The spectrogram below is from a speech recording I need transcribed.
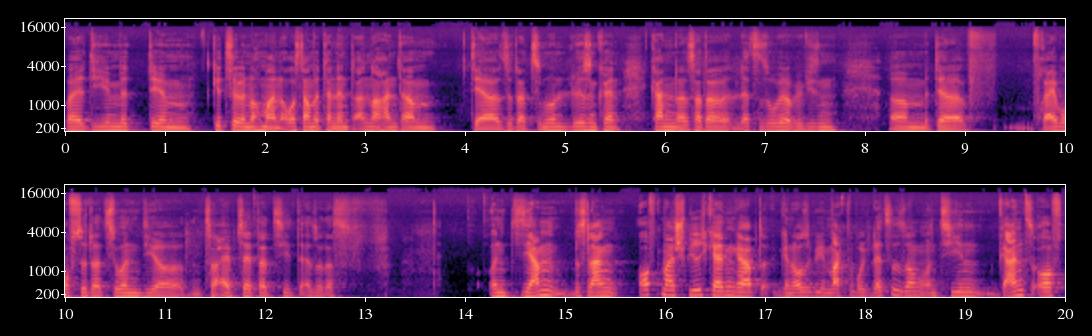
weil die mit dem Gitzel nochmal ein Ausnahmetalent an der Hand haben, der Situationen lösen können, kann. Das hat er letztens so wieder bewiesen ähm, mit der Freiwurfsituation, die er zur Halbzeit da zieht. Also das und sie haben bislang oftmals Schwierigkeiten gehabt, genauso wie Magdeburg letzte Saison, und ziehen ganz oft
